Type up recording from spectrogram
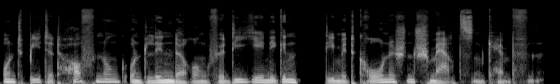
und bietet Hoffnung und Linderung für diejenigen, die mit chronischen Schmerzen kämpfen.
